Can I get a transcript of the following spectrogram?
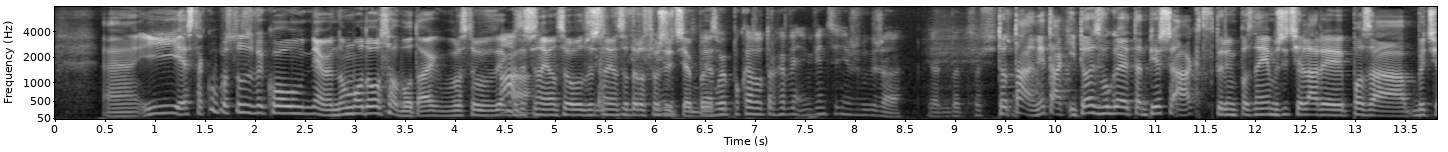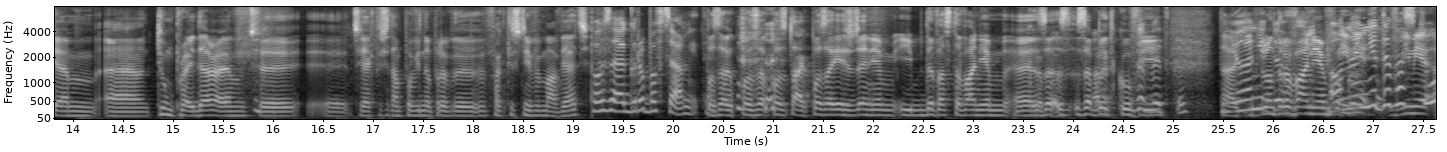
E, I jest taką po prostu zwykłą, nie wiem, no młodą osobą, tak? Po prostu jakby A. zaczynającą, zaczynającą dorosłe życie. Bo jest Jakby pokazał trochę więcej niż w grze. Jakby coś... Totalnie, tak. I to jest w ogóle ten pierwszy akt, w którym poznajemy życie Lary poza byciem e, Tomb Raiderem, czy, e, czy jak to się tam powinno prawie- faktycznie wymawiać. Poza grobowcami. Tak. Poza, poza, poza, tak, poza jeżdżeniem i dewastowaniem e, za, z- zabytków i, Zabytków. tak, I ona i nie plądrowaniem. W Ona nie w imię dewastuje.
